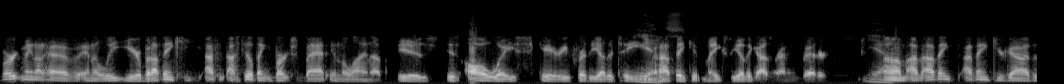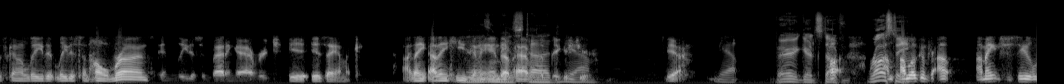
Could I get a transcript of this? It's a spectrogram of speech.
Burke may not have an elite year, but I think he I, I still think Burke's bat in the lineup is is always scary for the other team, and I think it makes the other guys around him better. yeah. Um, I, I think I think your guy that's going to lead it lead us in home runs and lead us in batting average is, is Amick. I think I think he's Yeah, going to end up be a having the biggest yeah. year. Yeah. yeah. Very good stuff. Rusty. I'm, I'm looking. For, I'm- I'm anxious to see who,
